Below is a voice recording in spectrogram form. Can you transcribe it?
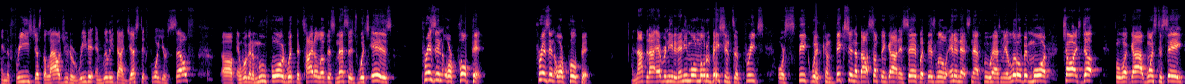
and the freeze just allowed you to read it and really digest it for yourself. Uh, and we're going to move forward with the title of this message, which is Prison or Pulpit. prison or pulpit. And not that I ever needed any more motivation to preach or speak with conviction about something God has said, but this little internet snafu has me a little bit more charged up for what God wants to say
